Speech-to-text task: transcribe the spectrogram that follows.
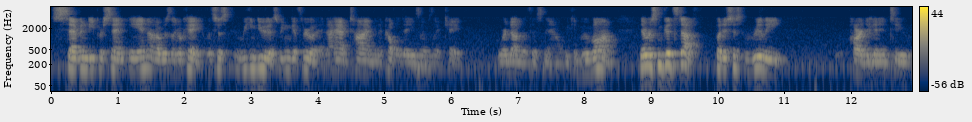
70% in, I was like, okay, let's just, we can do this, we can get through it. And I had time in a couple days, I was like, okay, we're done with this now, we can move on. There was some good stuff, but it's just really hard to get into.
